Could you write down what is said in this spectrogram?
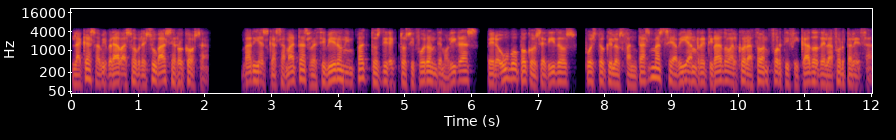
La casa vibraba sobre su base rocosa. Varias casamatas recibieron impactos directos y fueron demolidas, pero hubo pocos heridos, puesto que los fantasmas se habían retirado al corazón fortificado de la fortaleza.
